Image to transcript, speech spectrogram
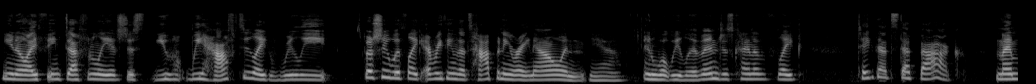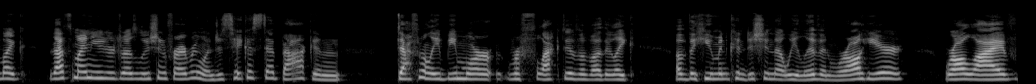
you know, I think definitely it's just you. We have to like really, especially with like everything that's happening right now, and Yeah. and what we live in, just kind of like take that step back. And I'm like, that's my New Year's resolution for everyone. Just take a step back and definitely be more reflective of other like of the human condition that we live in. We're all here. We're all live,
